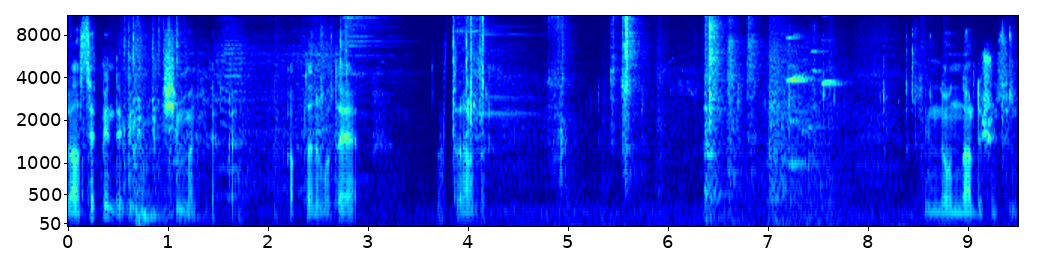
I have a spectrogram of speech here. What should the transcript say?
Rahatsız etmeyin de bir işim var iki dakika. Kaptanım odaya anahtar aldı. Şimdi onlar düşünsün.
